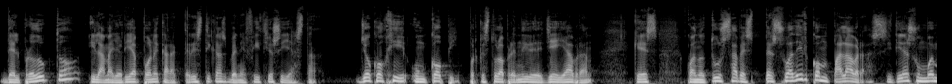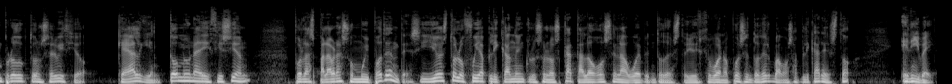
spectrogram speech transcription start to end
del producto y la mayoría pone características, beneficios y ya está. Yo cogí un copy, porque esto lo aprendí de Jay Abram, que es cuando tú sabes persuadir con palabras. Si tienes un buen producto o un servicio, que alguien tome una decisión, pues las palabras son muy potentes. Y yo esto lo fui aplicando incluso en los catálogos, en la web, en todo esto. Yo dije, bueno, pues entonces vamos a aplicar esto en eBay.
